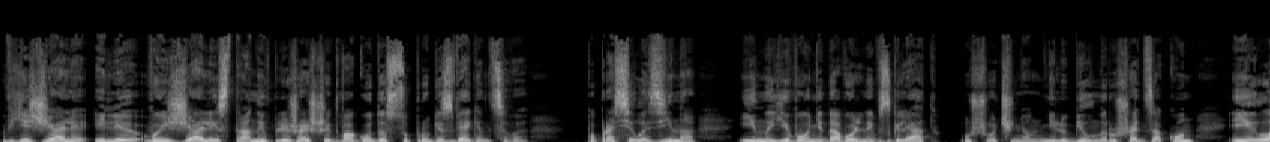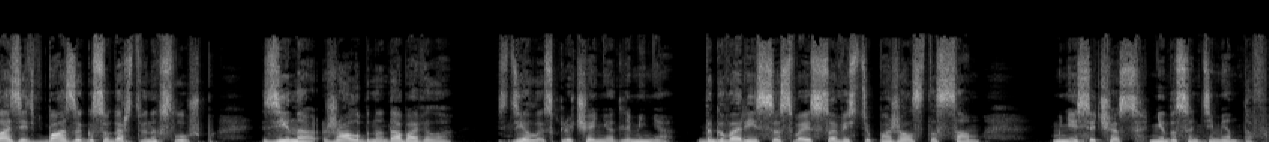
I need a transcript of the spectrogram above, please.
въезжали или выезжали из страны в ближайшие два года супруги Звягинцевы», — попросила Зина, и на его недовольный взгляд, уж очень он не любил нарушать закон и лазить в базы государственных служб, Зина жалобно добавила «Сделай исключение для меня. Договорись со своей совестью, пожалуйста, сам. Мне сейчас не до сантиментов.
